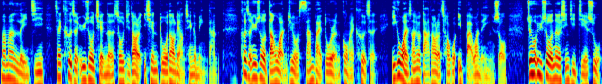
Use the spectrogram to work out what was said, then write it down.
慢慢累积，在课程预售前呢，收集到了一千多到两千个名单。课程预售的当晚就有三百多人购买课。课程一个晚上就达到了超过一百万的营收，最后预售的那个星期结束，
